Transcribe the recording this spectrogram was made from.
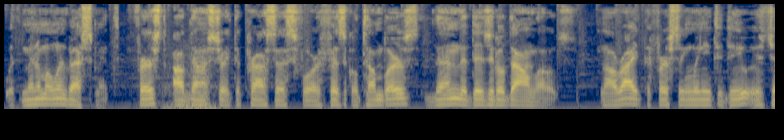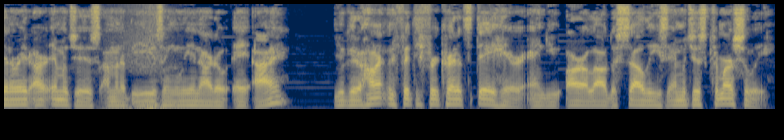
with minimal investment. First, I'll demonstrate the process for physical tumblers, then the digital downloads. All right, the first thing we need to do is generate our images. I'm going to be using Leonardo AI. You'll get 150 free credits a day here, and you are allowed to sell these images commercially.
